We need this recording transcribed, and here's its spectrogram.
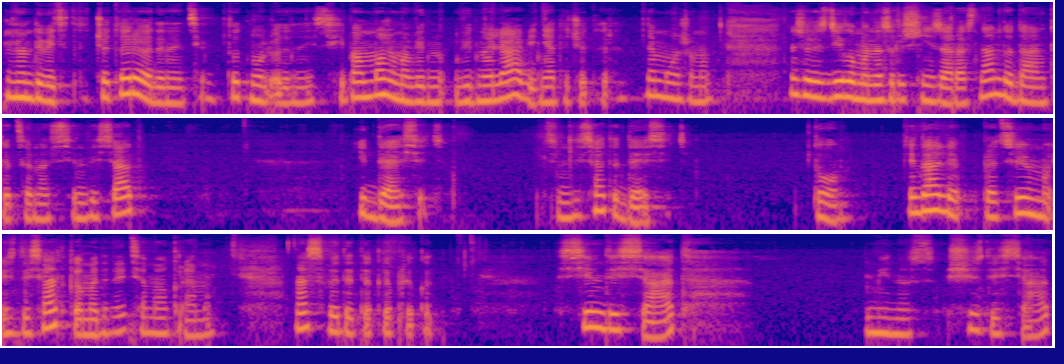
Ну, дивіться, тут 4 одиниці, тут 0 одиниць. Хіба ми можемо від, від 0 відняти 4? Не можемо. Значить, розділимо на зручні зараз нам доданки. Це у нас 70 і 10. 70 і 10. То. І далі працюємо із десятками одиницями окремо. У нас вийде такий приклад. 70 мінус 60,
